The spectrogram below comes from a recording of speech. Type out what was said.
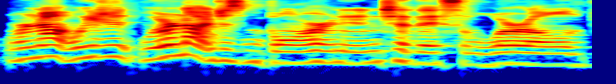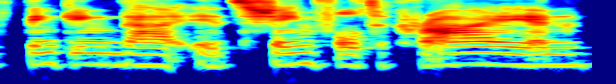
we're not we just we're not just born into this world thinking that it's shameful to cry and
